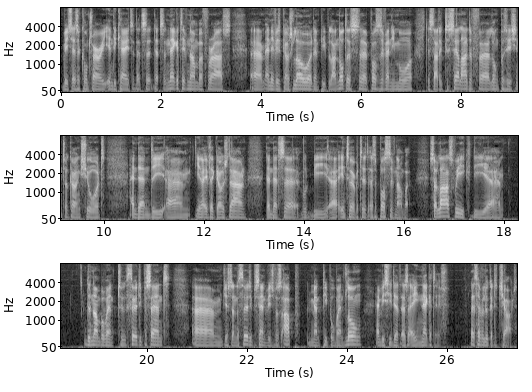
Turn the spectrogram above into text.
which as a contrary indicator that's a, that's a negative number for us um, and if it goes lower then people are not as uh, positive anymore they're starting to sell out of uh, long positions or going short and then the um, you know if that goes down then that uh, would be uh, interpreted as a positive number so last week the uh, the number went to 30%, um, just under 30%, which was up. It meant people went long, and we see that as a negative. Let's have a look at the chart.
